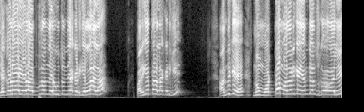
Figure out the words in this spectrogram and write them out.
ఎక్కడో ఏదో అద్భుతం జరుగుతుంది అక్కడికి వెళ్ళాలా? పరిగెత్తాలా అక్కడికి? అందుకే నువ్వు మొట్టమొదటిగా ఏం తెలుసుకోవాలి?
